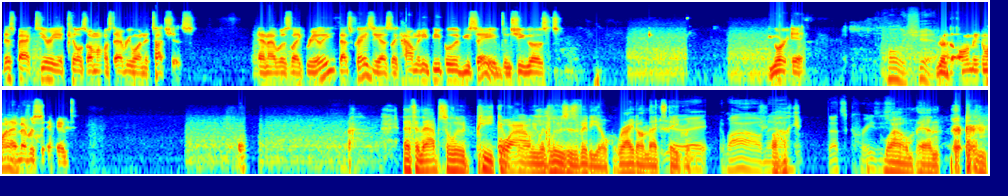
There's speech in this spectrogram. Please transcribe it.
this bacteria kills almost everyone it touches. And I was like, really? That's crazy. I was like, how many people have you saved? And she goes, you're it. Holy shit. You're the only one I've ever saved. That's an absolute peak of Wow. when we would lose his video right on that Yeah, statement. right. Wow, man. Fuck. That's crazy. Wow, man.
